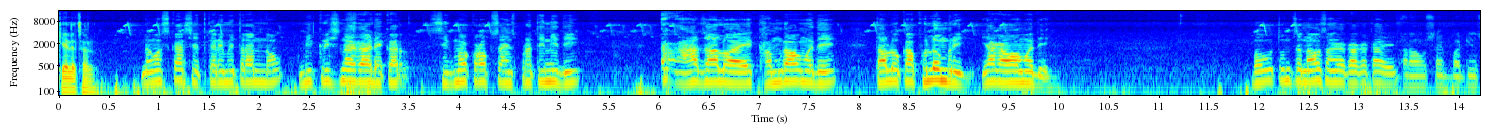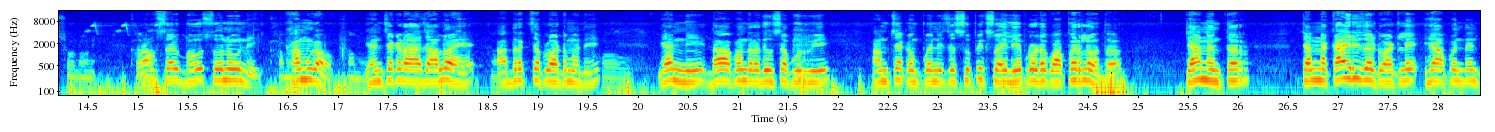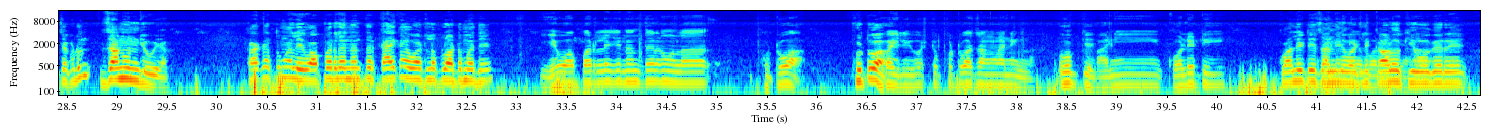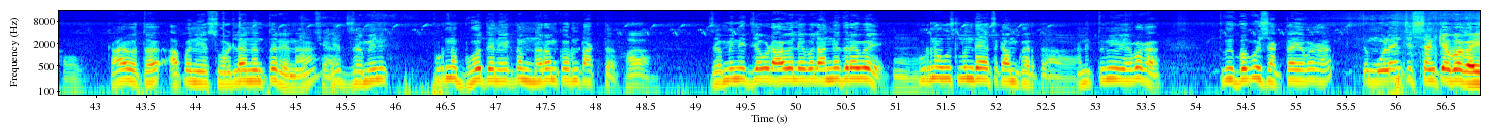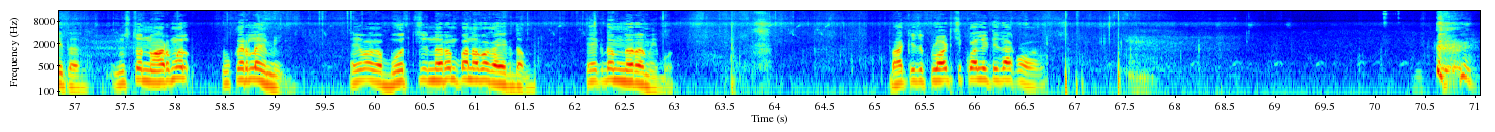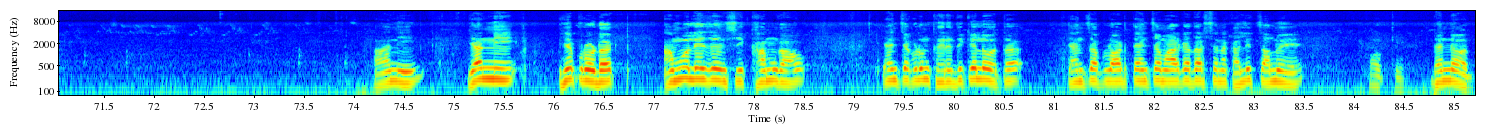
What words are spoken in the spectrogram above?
केलं चालू. नमस्कार शेतकरी मित्रांनो मी Krishna Gadekar Sigma crop science प्रतिनिधी. आज आलो आहे खामगावमध्ये तालुका फुलंब्री या गावामध्ये. भाऊ तुमचं नाव सांगा काका काय आहे? रावसाहेब पाटील सोनवणे. रावसाहेब भाऊ सोनवणे खामगाव. यांच्याकडे आज आलो आहे अद्रकच्या प्लॉटमध्ये. हो. यांनी दहा पंधरा दिवसापूर्वी आमच्या कंपनीचं सुपिक सॉईल हे प्रोडक्ट वापरलं होतं. त्यानंतर त्यांना काय रिझल्ट वाटले हे आपण त्यांच्याकडून जाणून घेऊया. काका तुम्हाला हे वापरल्यानंतर काय काय वाटलं प्लॉटमध्ये? हे वापरल्याच्या नंतर आम्हाला फुटवा. फुटवा? पहिली गोष्ट फुटवा चांगला निघाला. ओके. आणि क्वालिटी क्वालिटी चांगली वाटली काळोखी वगैरे. हो. काय होतं आपण हे सोडल्यानंतर आहे ना अच्छा. हे जमीन पूर्ण भोत आहे ना एकदम नरम करून टाकतं. हा. जमिनीत जेवढं अवेलेबल अन्नद्रव्य आहे हम्म. पूर्ण उचलून द्यायचं काम करतं. आणि तुम्ही हे बघा तुम्ही बघू शकता हे बघा तर मुळ्यांची संख्या बघा इथं. नुसतं नॉर्मल उकरलंय मी. हे बघा बोतची नरमपणा बघा एकदम. एकदम नरम आहे बोत बाकीचे प्लॉटची क्वालिटी दाखवा. आणि यांनी हे प्रोडक्ट अमोल एजन्सी खामगाव यांच्याकडून खरेदी केलं होतं. त्यांचा प्लॉट त्यांच्या मार्गदर्शनाखालीच चालू आहे. ओके. धन्यवाद.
